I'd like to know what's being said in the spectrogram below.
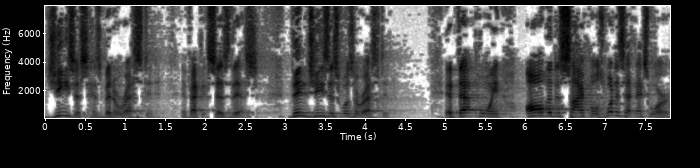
Jesus has been arrested. In fact, it says this Then Jesus was arrested. At that point, all the disciples, what is that next word?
